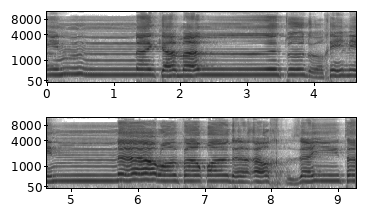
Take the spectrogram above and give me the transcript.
إنك من تدخل النار فقد أخزيته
